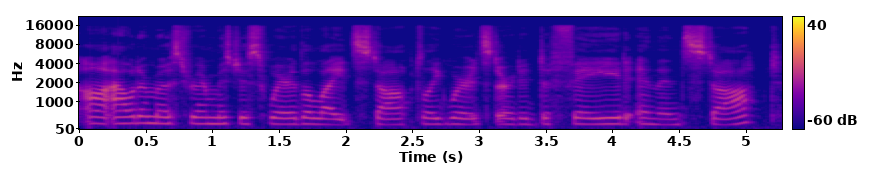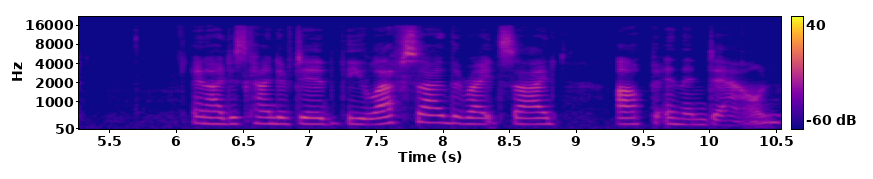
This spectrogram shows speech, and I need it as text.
uh, outermost rim was just where the light stopped, like where it started to fade and then stopped. And I just kind of did the left side, the right side, up and then down.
